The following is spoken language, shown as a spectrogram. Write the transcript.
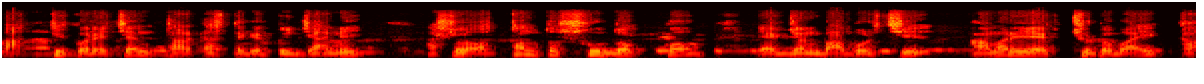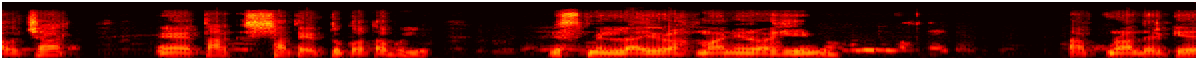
পাকটি করেছেন তার কাছ থেকে একটু জানি। আসলে অত্যন্ত সুদক্ষ একজন বাবরচি আমারই এক ছোট ভাই কাউচার তার সাথে একটু কথা বলি। বিসমিল্লাহ রহমান রহিম। আপনাদেরকে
